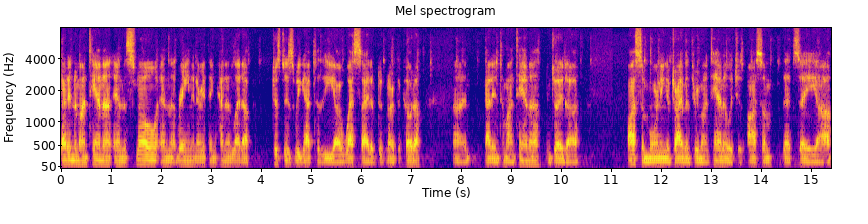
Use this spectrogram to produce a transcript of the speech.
got into Montana, and the snow and the rain and everything kind of let up just as we got to the west side of North Dakota. Uh, got into Montana, enjoyed a awesome morning of driving through Montana, which is awesome that's a uh,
